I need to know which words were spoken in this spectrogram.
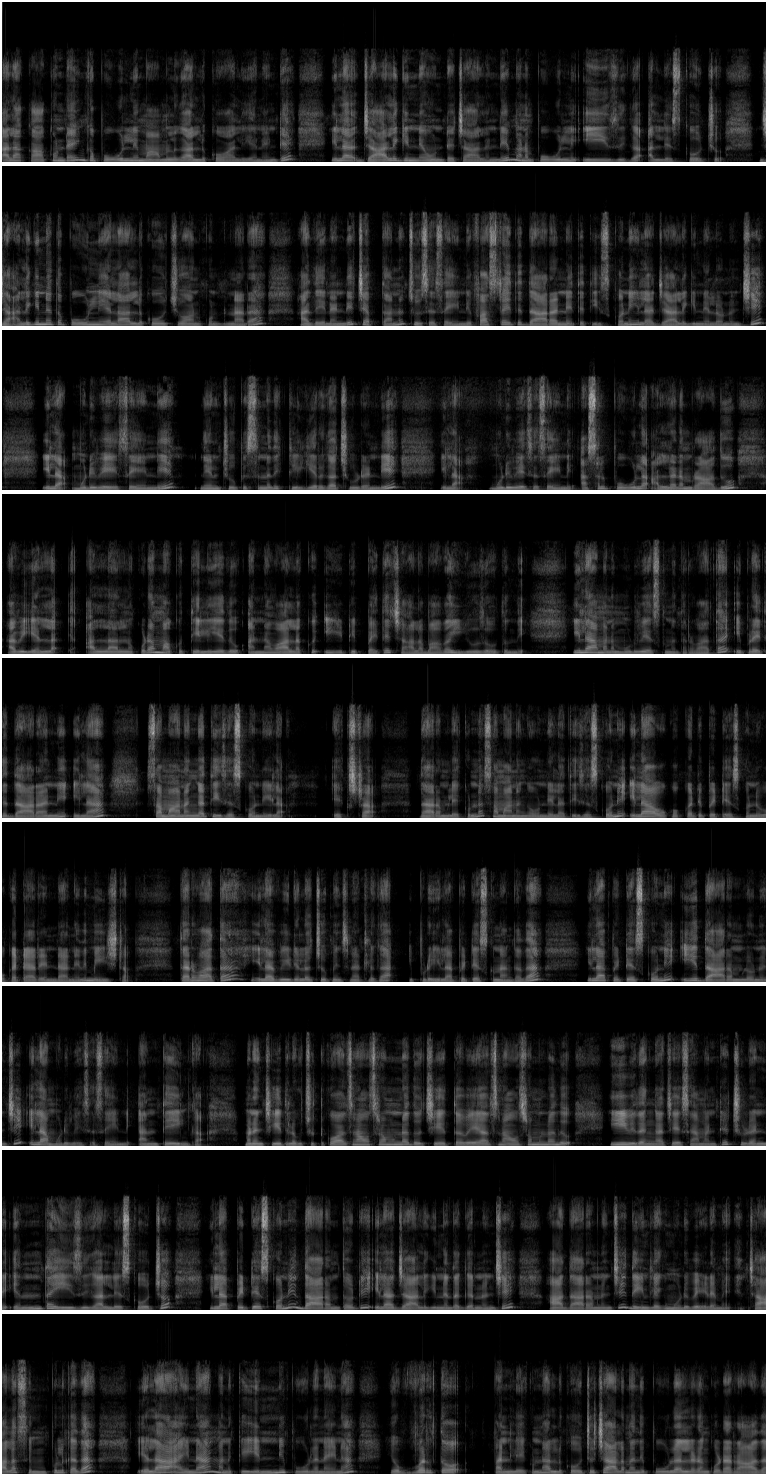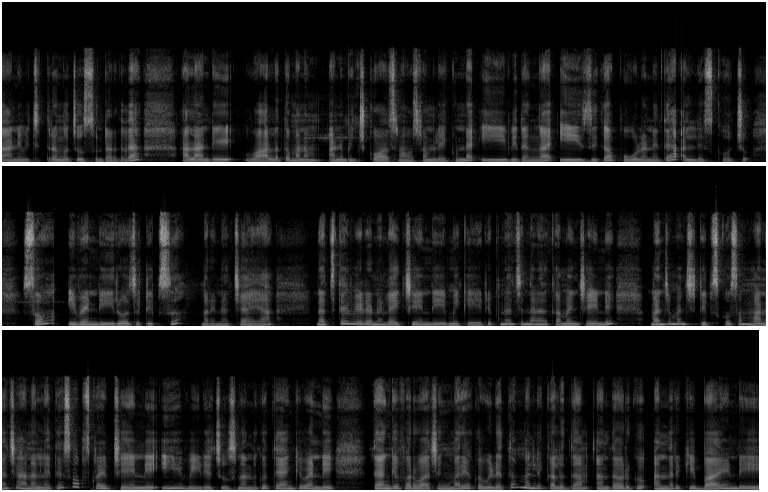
అలా కాకుండా ఇంకా పువ్వుల్ని మామూలుగా అల్లుకోవాలి అని అంటే ఇలా జాలి గిన్నె ఉంటే చాలండి మనం పువ్వుల్ని ఈజీగా అల్లేసుకోవచ్చు. జాలి గిన్నెతో పువ్వుల్ని ఎలా అల్లుకోవచ్చు అనుకుంటున్నారా? అదేనండి చెప్తాను చూసేసేయండి. ఫస్ట్ అయితే దారాన్ని అయితే తీసుకొని ఇలా జాలి గిన్నెలో నుంచి ఇలా ముడి వేసేయండి. నేను చూపిస్తున్నది క్లియర్గా చూడండి. ఇలా ముడి వేసేసేయండి. అసలు పువ్వులు అల్లడం రాదు. అవి ఎల్ల అల్లాలను కూడా మాకు తెలియదు అన్న వాళ్ళకు ఈ టిప్ అయితే చాలా బాగా యూజ్ అవుతుంది. ఇలా మనం ముడి వేసుకున్న తర్వాత ఇప్పుడైతే దారాన్ని ఇలా సమానంగా తీసేసుకోండి ఇలా. ఎక్స్ట్రా దారం లేకుండా సమానంగా ఉండేలా తీసేసుకొని ఇలా ఒక్కొక్కటి పెట్టేసుకోండి. ఒకటా రెండా అనేది మీ ఇష్టం. తర్వాత ఇలా వీడియోలో చూపించినట్లుగా ఇప్పుడు ఇలా పెట్టేసుకున్నాం కదా ఇలా పెట్టేసుకొని ఈ దారంలో నుంచి ఇలా ముడి వేసేసేయండి. అంతే ఇంకా. మనం చేతులకు చుట్టుకోవాల్సిన అవసరం ఉండదు చేతితో వేయాల్సిన అవసరం ఉండదు. ఈ విధంగా చేసామంటే చూడండి ఎంత ఈజీగా అల్లేసుకోవచ్చు. ఇలా పెట్టేసుకొని దారంతో ఇలా జాలిగిన దగ్గర నుంచి ఆ దారం నుంచి దీంట్లోకి ముడి వేయడమే. చాలా సింపుల్ కదా. ఎలా అయినా మనకి ఎన్ని పూలనైనా ఎవరితో పని లేకుండా అల్లుకోవచ్చు. చాలామంది పూలు అల్లడం కూడా రాదా అని విచిత్రంగా చూస్తుంటారు కదా. అలాంటి వాళ్ళతో మనం అనిపించుకోవాల్సిన అవసరం లేకుండా ఈ విధంగా ఈజీగా పూలను అయితే అల్లేసుకోవచ్చు. సో ఇవండి ఈరోజు టిప్స్. మరి నచ్చాయా? నచ్చితే వీడియోని లైక్ చేయండి. మీకు ఏ టిప్ నచ్చిందనేది కమెంట్ చేయండి. మంచి మంచి టిప్స్ కోసం మన ఛానల్ని అయితే సబ్స్క్రైబ్ చేయండి. ఈ వీడియో చూసినందుకు థ్యాంక్ యూ అండి. Thank you for watching. మరి ఒక వీడియోతో మళ్ళీ కలుద్దాం. అంతవరకు అందరికీ బాయ్ అండి.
